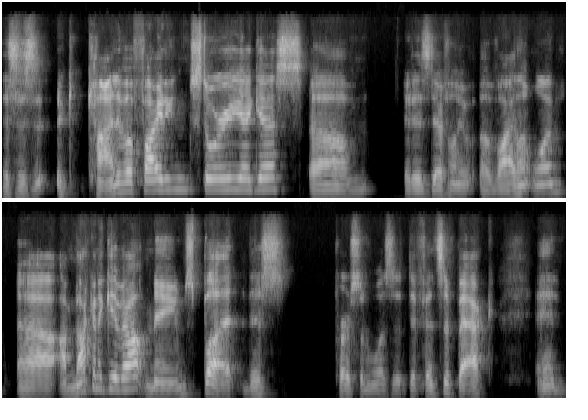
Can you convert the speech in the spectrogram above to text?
this is a, kind of a fighting story, I guess. Um, it is definitely a violent one. Uh, I'm not going to give out names, but this person was a defensive back and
